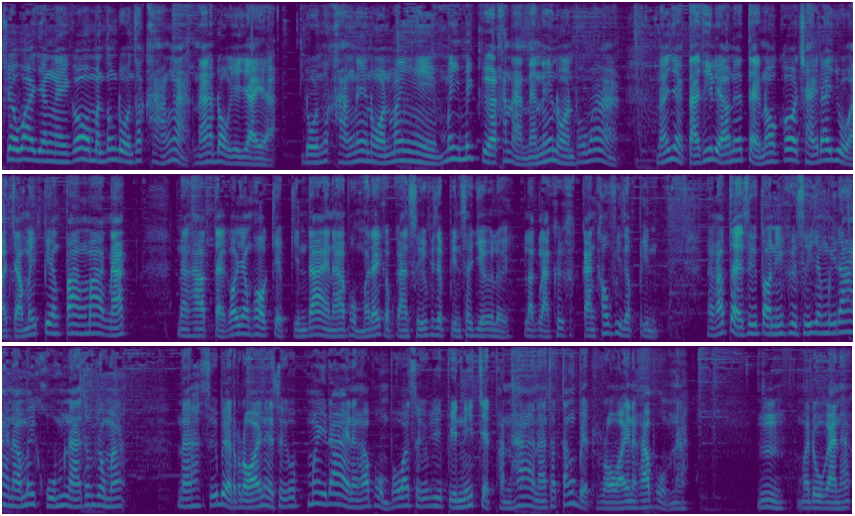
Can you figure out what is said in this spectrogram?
เชื่อว่ายังไงก็มันต้องโดนสักครั้งอะนะดอกใหญ่ๆอะโดนสักครั้งแน่นอนไม่ไม่ไม่เกลือขนาดนั้นแน่นอน เพราะว่านะอย่างตาที่แล้วเนี่ยแตกนอกก็ใช้ได้อยู่อาจจะไม่เปรี้ยงป้างมากนักนะครับแต่ก็ยังพอเก็บกินได้นะ ผมมาได้กับการซื้อ free spin ซะเยอะเลย หลักๆ คือการเข้า free spin นะครับแต่ซื้อตอนนี้คือซื้อยังไม่ได้นะไม่คุ้มนะท่านผู้ชมฮะนะซื้อ bet ร้อยเนี่ยซื้อไม่ได้นะครับผมเพราะว่าซื้อ free spin นี้เจ็ดพันห้านะถ้าตั้ง bet ร้อยนะครับผมนะอืมมาดูกันฮะ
